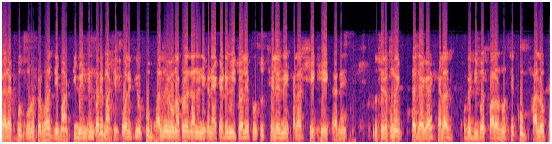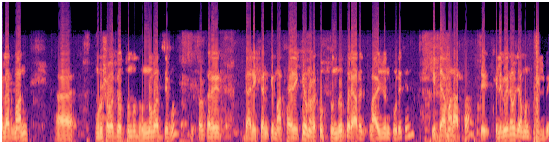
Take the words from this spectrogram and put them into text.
ব্যারাকপুর পৌরসভা যে মাঠটি মেনটেন করে মাটির কোয়ালিটিও খুব ভালো এবং আপনারা জানেন এখানে একাডেমি চলে, প্রচুর ছেলে মেয়ে খেলা শেখে এখানে। তো সেরকম একটা জায়গায় খেলার হবে, দিবস পালন হচ্ছে, খুব ভালো খেলার মান। পুরসভাকে অত্যন্ত ধন্যবাদ দেব। সরকারের ডাইরেকশনকে মাথায় রেখে ওনারা খুব সুন্দর করে আয়োজন করেছেন। এতে আমার আশা যে ছেলেমেয়েরাও যেমন খেলবে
